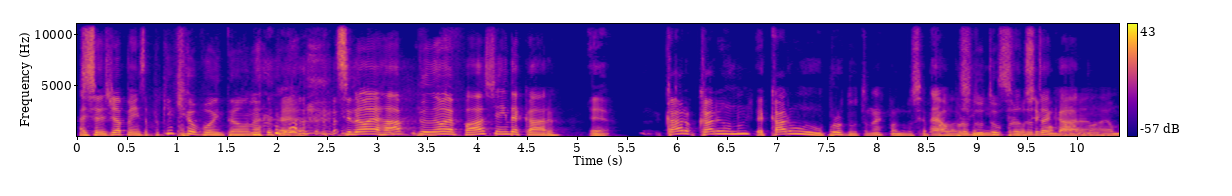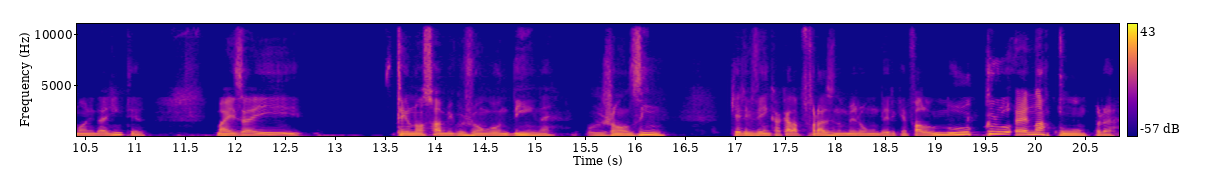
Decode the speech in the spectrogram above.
Aí você já pensa, por que, que eu vou então, né? Se não é rápido, não é fácil e ainda é caro. Caro, caro, eu não- é caro o produto, né? Quando você É, fala o produto- assim, o produto você é caro, Uma, né? é uma unidade inteira. Mas aí tem o nosso amigo João Gondim, né? O Joãozinho, que ele vem com aquela frase número um dele que ele fala: o lucro é na compra.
